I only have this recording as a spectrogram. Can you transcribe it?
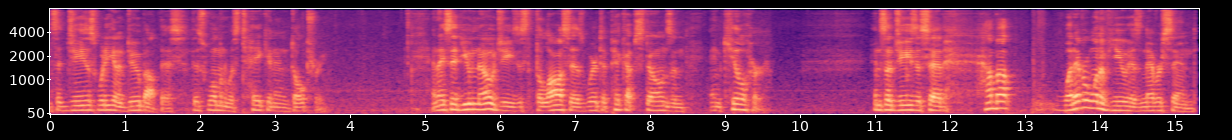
and said, Jesus, what are you going to do about this? This woman was taken in adultery. And they said, You know, Jesus, that the law says we're to pick up stones and, and kill her. And so Jesus said, How about whatever one of you has never sinned,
